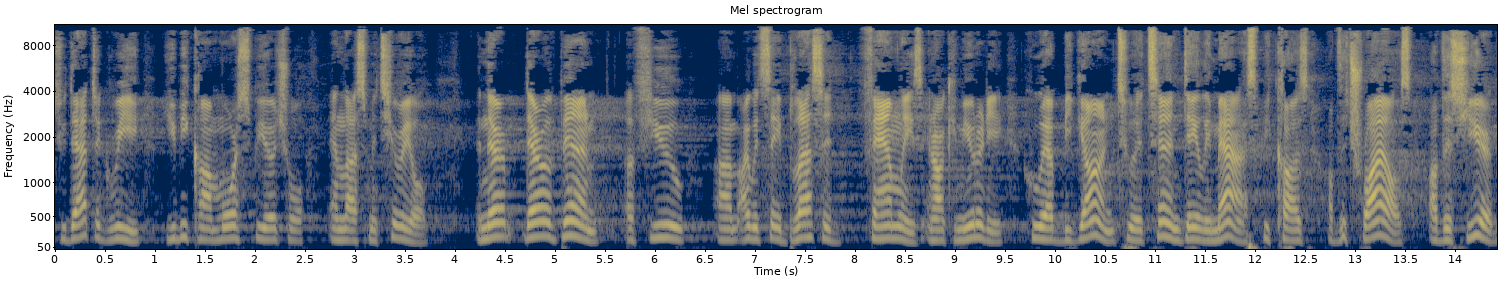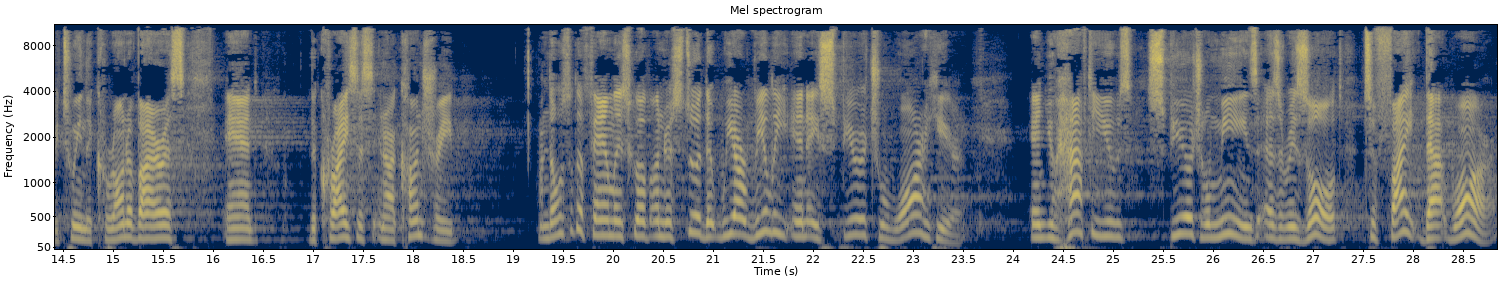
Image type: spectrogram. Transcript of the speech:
to that degree you become more spiritual and less material. And there, there have been a few, um, I would say, blessed families in our community who have begun to attend daily mass because of the trials of this year between the coronavirus and the crisis in our country. And those are the families who have understood that we are really in a spiritual war here. And you have to use spiritual means as a result to fight that war.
